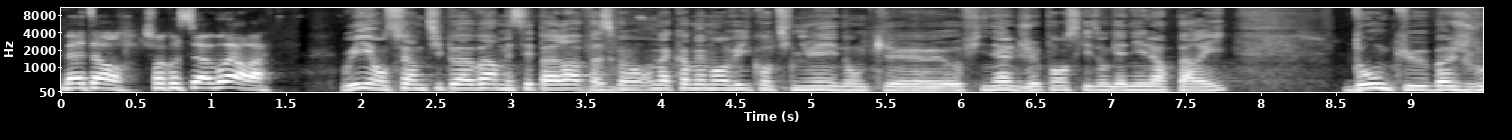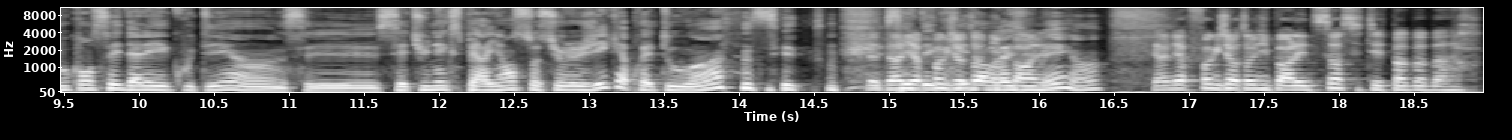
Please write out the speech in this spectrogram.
mais attends, je crois qu'on se fait avoir là. Oui, on se fait un petit peu avoir, mais c'est pas grave, parce qu'on a quand même envie de continuer, donc euh, au final, je pense qu'ils ont gagné leur pari. Donc, euh, bah, je vous conseille d'aller écouter. Hein. C'est c'est une expérience sociologique après tout. Hein. C'est La dernière fois que entendu parler, résumé. Hein. dernière fois que j'ai entendu parler de ça, c'était pas Babar.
